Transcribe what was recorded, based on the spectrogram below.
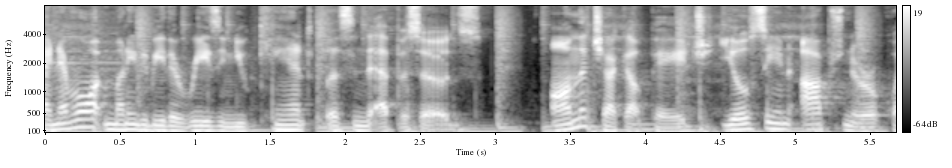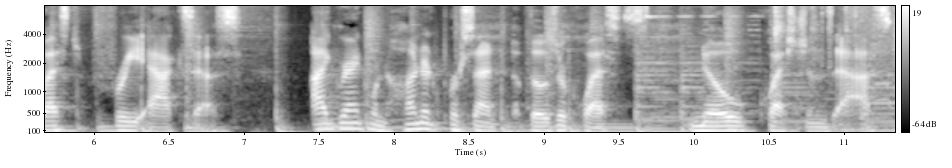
I never want money to be the reason you can't listen to episodes. On the checkout page, you'll see an option to request free access. I grant 100% of those requests, no questions asked.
